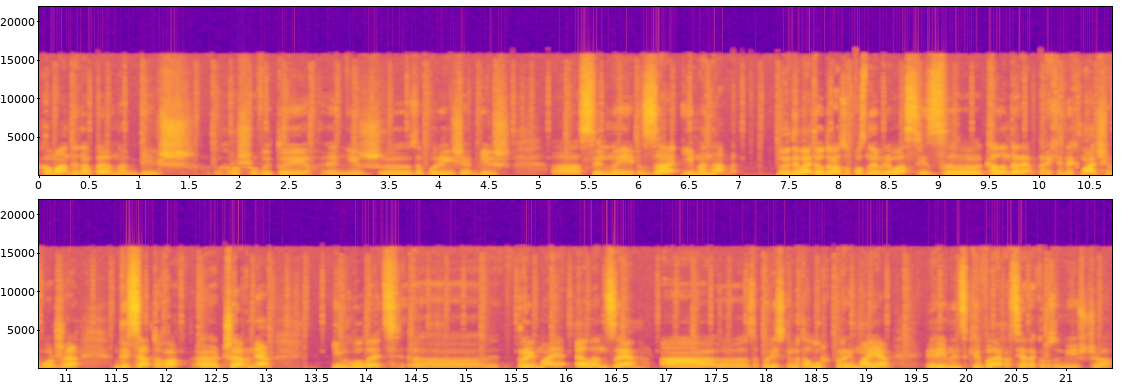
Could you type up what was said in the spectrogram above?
команди, напевно, більш грошовитої, ніж е, Запоріжжя, більш е, сильної за іменами. Ну і давайте одразу познайомлю вас із е, календарем перехідних матчів. Отже, 10 е, червня Інгулець е, приймає ЛНЗ, а е, Запорізький металург приймає Рівненський Верес. Я так розумію, що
